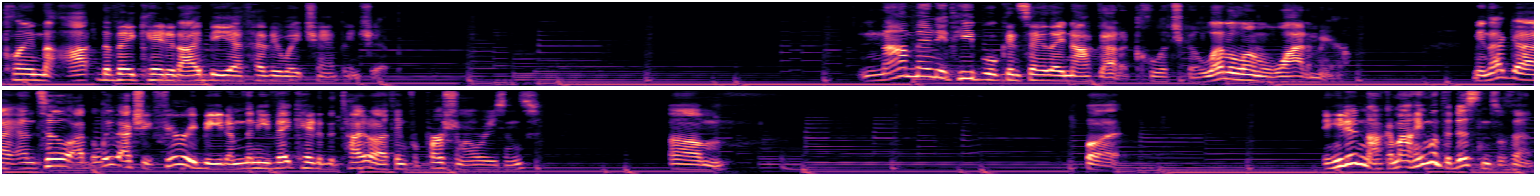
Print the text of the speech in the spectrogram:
claim the, the vacated IBF heavyweight championship. Not many people can say they knocked out a Klitschko, let alone a Vladimir. I mean, that guy, until I believe actually Fury beat him, then he vacated the title, I think, for personal reasons. Um, but he didn't knock him out. He went the distance with him.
